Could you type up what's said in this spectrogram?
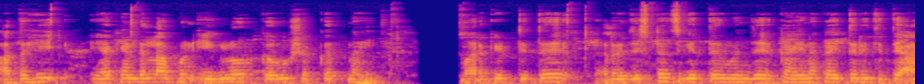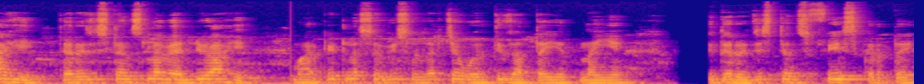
आता ही ह्या कॅन्डलला आपण इग्नोर करू शकत नाही. मार्केट तिथे रेजिस्टन्स घेतं आहे म्हणजे काही ना काहीतरी तिथे आहे. त्या रेजिस्टन्सला व्हॅल्यू आहे. मार्केटला सव्वीस हजारच्या वरती जाता येत नाही आहे तिथे रेजिस्टन्स फेस करतं आहे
